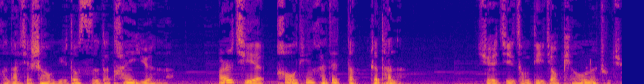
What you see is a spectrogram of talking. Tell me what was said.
和那些少女都死得太冤了，而且昊天还在等着他呢。雪姬从地窖飘了出去，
